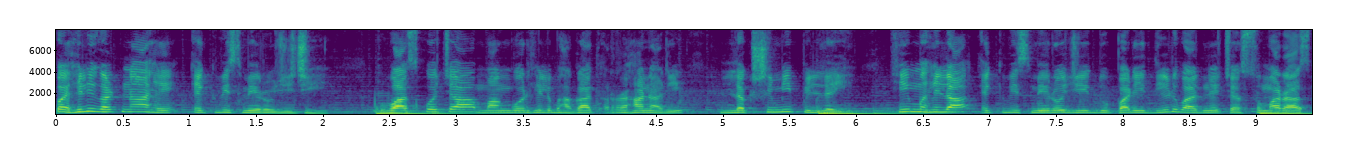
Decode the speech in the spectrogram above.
पहिली घटना आहे एकवीस मे रोजीची. वास्कोच्या मांगोर हिल भागात राहणारी लक्ष्मी पिल्लई ही महिला एकवीस मे रोजी दुपारी दीड वाजण्याच्या सुमारास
